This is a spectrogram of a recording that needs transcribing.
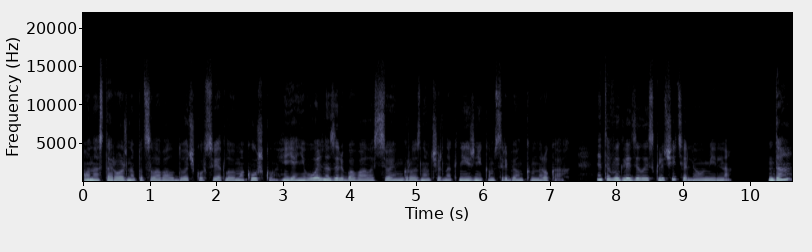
Он осторожно поцеловал дочку в светлую макушку, и я невольно залюбовалась своим грозным чернокнижником с ребенком на руках. Это выглядело исключительно умильно. Да,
